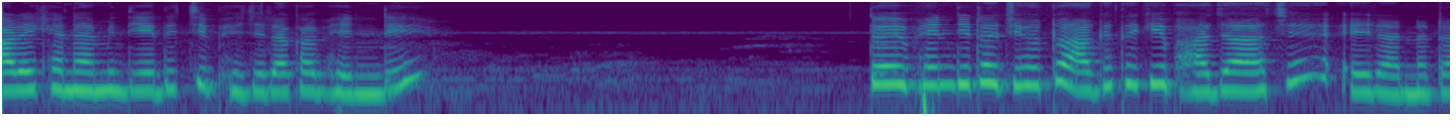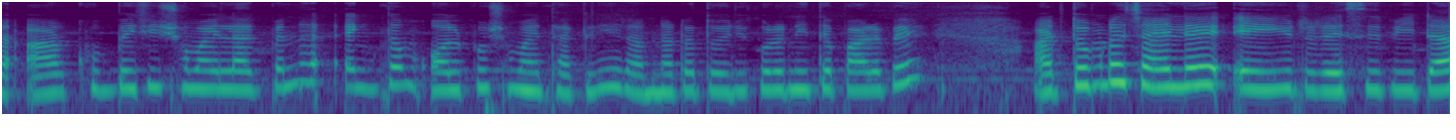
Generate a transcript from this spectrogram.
আর এখানে আমি দিয়ে দিচ্ছি ভেজে রাখা ভেন্ডি। তো এই ভেন্ডিটা যেহেতু আগে থেকেই ভাজা আছে, এই রান্নাটা আর খুব বেশি সময় লাগবে না, একদম অল্প সময় থাকলে রান্নাটা তৈরি করে নিতে পারবে। আর তোমরা চাইলে এই রেসিপিটা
